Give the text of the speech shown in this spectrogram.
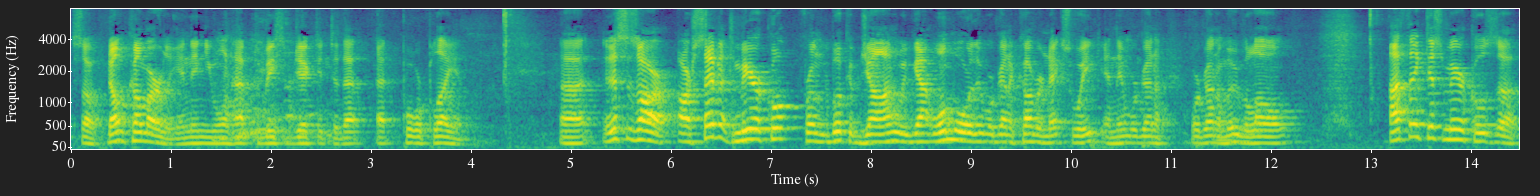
So don't come early, and then you won't have to be subjected to that, that poor playing. Uh, this is our, our seventh miracle from the book of John. We've got one more that we're going to cover next week, and then we're going to we're to move along. I think this miracle's uh,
